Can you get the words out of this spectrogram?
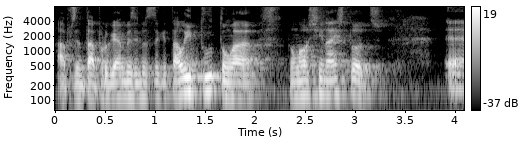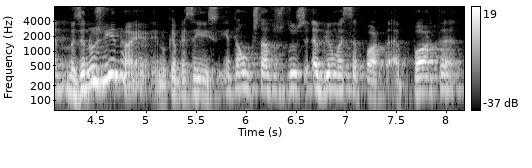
a apresentar programas e não sei o que, está ali tudo, estão lá, estão lá os sinais todos. Uh, mas eu não os vi, não é? Eu nunca pensei nisso. Então o Gustavo Jesus abriu-me essa porta, a porta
